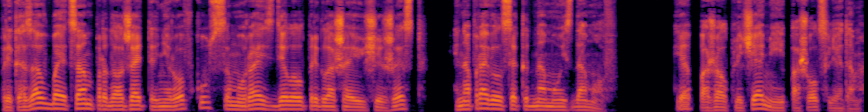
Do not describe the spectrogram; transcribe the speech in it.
Приказав бойцам продолжать тренировку, самурай сделал приглашающий жест и направился к одному из домов. Я пожал плечами и пошел следом.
